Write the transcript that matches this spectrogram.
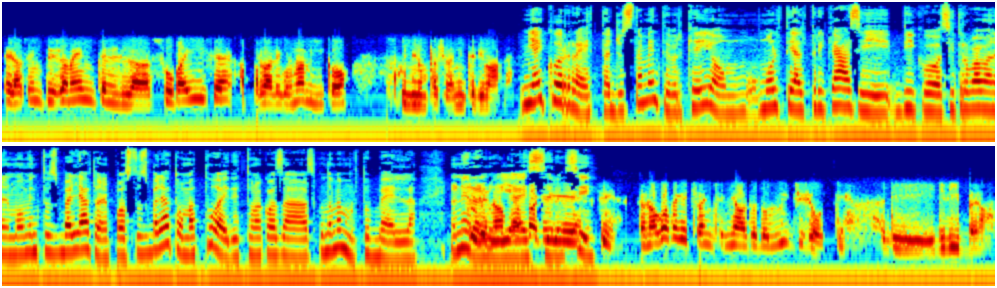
era semplicemente nel suo paese a parlare con un amico quindi non faceva niente di male. Mi hai corretta, giustamente perché io in molti altri casi dico si trovava nel momento sbagliato, nel posto sbagliato, ma tu hai detto una cosa secondo me molto bella. Non era sì, lui a essere... Che, sì. sì. è una cosa che ci ha insegnato Don Luigi Ciotti di, di Libera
